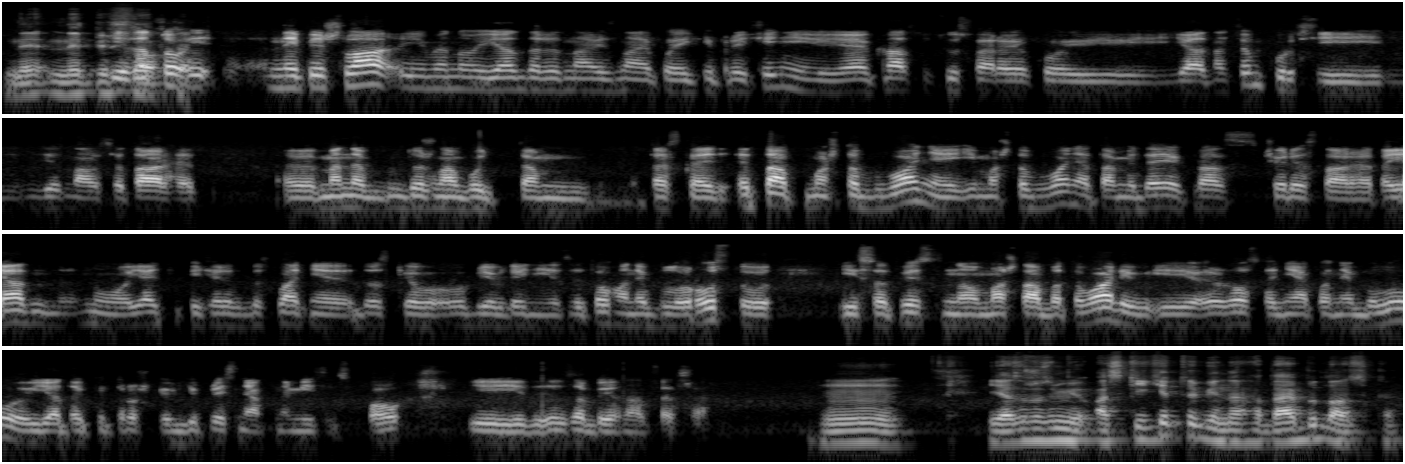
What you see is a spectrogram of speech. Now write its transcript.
Не, не І пішло. в зато і не пішла, іменно я навіть навіть знаю по якій причині. Я якраз у цю сферу, якою я на цьому курсі дізнався таргет. Е, В мене должна бути там, так сказати, етап масштабування, і масштабування там іде якраз через таргет. А я ну я тільки через безплатні доски об'явлення. З того не було росту і, соответственно, масштабу товарів, і росту ніякого не було. І я таки трошки в депресняк на місяць впав і забив на це все. М, Я зрозумів. А скільки тобі? Нагадай, будь ласка.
